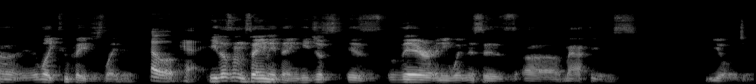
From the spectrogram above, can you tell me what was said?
uh, like two pages later. Oh, okay. He doesn't say anything. He just is there and he witnesses uh, Matthew's eulogy.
